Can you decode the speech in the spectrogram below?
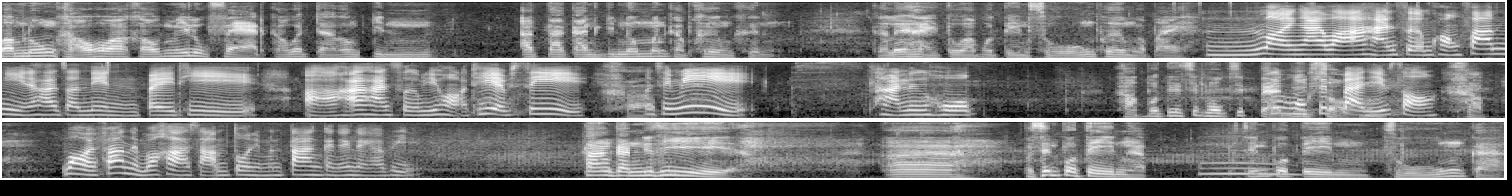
บำรุงเขาเพราะว่าเขามีลูกแฝดเขาก็จะต้องกินอัตราการกินนมมันก็เพิ่มขึ้น ก็เลยให้ตัวโปรตีนสูงเพิ่มเข้าไปอืมลอยง่ายว่าอาหารเสริมของฟาร์มนี้นะคะ จะเน้นไปที่อ่าอาหารเสริมยี่ห้อ TFC ครับมันจะมีหาหนึ่งหกครับโปรตีน16 18สิบหกสิบแปดยี่สิบสอง22ครับบอกให้ฟังหน่อยว่าค่ะสามตัวนี้มันต่างกันยังไงคะพี่ ต่างกันอยู่ที่อ่าเปอร์เซ็นต์โปรตีนครับเปอร์เซ็นต์โปรตีนสูงกับ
